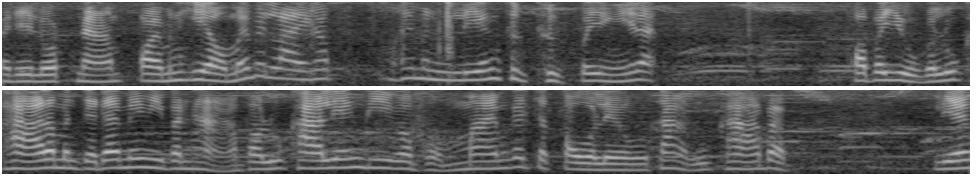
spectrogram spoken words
ไม่ได้ลดน้ำปล่อยมันเหี่ยวไม่เป็นไรครับ ให้มันเลี้ยงถึกๆไปอย่างนี้แหละ พอไปอยู่กับลูกค้าแล้วมันจะได้ไม่มีปัญหา พอลูกค้าเลี้ยงดีกว่าผมไม้มันก็จะโตเร็วถ้าลูกค้าแบบเลี้ยง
